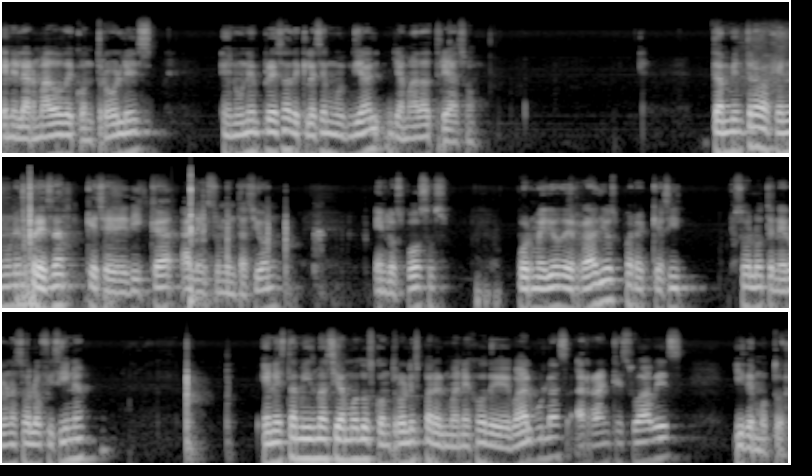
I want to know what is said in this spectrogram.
en el armado de controles, en una empresa de clase mundial llamada Triaso. También trabajé en una empresa que se dedica a la instrumentación en los pozos por medio de radios para que así solo tener una sola oficina. En esta misma hacíamos los controles para el manejo de válvulas, arranques suaves y de motor.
